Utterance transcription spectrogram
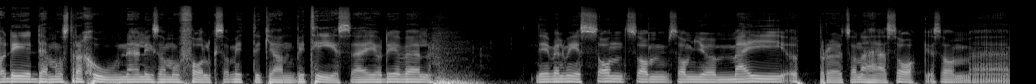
och det är demonstrationer liksom och folk som inte kan bete sig och det är väl det är väl mer sånt som, som gör mig upprörd, sådana här saker som eh,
